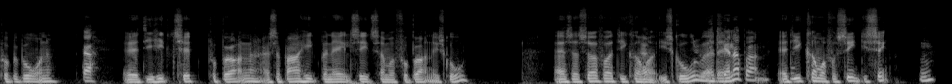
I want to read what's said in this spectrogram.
på beboerne. Ja. Øh, de er helt tæt på børnene. Altså bare helt banalt set, som at få børnene i skole. Altså sørge for, at de kommer Ja. i skole hver dag. kender børn. At de ikke kommer for sent i seng. Mm.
